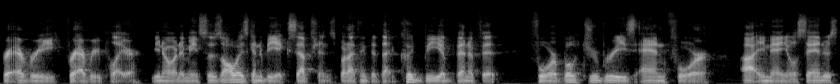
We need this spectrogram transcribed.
for every for every player. You know what I mean? So there's always going to be exceptions, but I think that that could be a benefit for both Drew Brees and for uh, Emmanuel Sanders.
